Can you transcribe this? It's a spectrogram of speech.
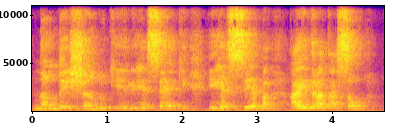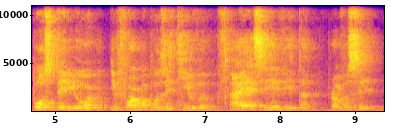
não deixando que ele resseque e receba a hidratação posterior de forma positiva. A S Revita para você.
